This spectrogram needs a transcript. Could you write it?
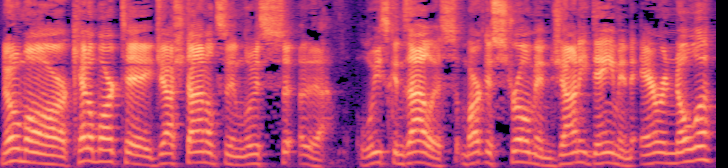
Nomar, Ketel Marte, Josh Donaldson, Luis, uh, Luis Gonzalez, Marcus Stroman, Johnny Damon, Aaron Nola,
